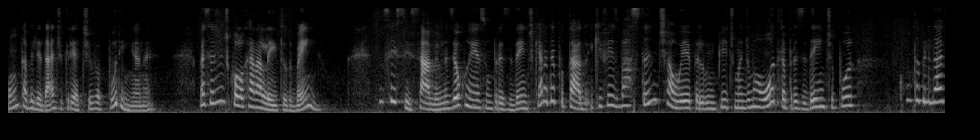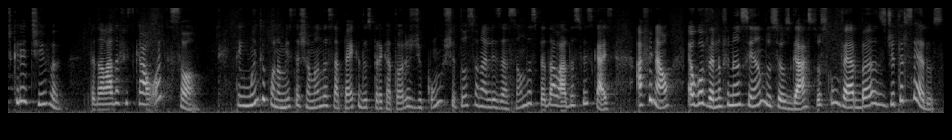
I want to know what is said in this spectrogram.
contabilidade criativa purinha, né? Mas se a gente colocar na lei, tudo bem? Não sei se vocês sabem, mas eu conheço um presidente que era deputado e que fez bastante auê pelo impeachment de uma outra presidente por contabilidade criativa, pedalada fiscal. Olha só, tem muito economista chamando essa PEC dos precatórios de constitucionalização das pedaladas fiscais. Afinal, é o governo financiando seus gastos com verbas de terceiros.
